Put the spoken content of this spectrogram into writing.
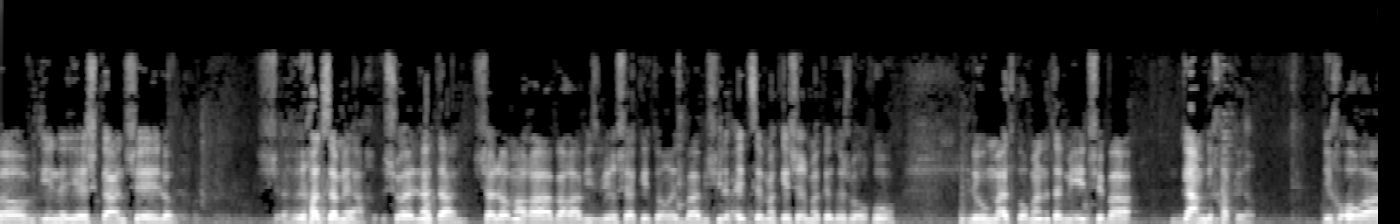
טוב, הנה, יש כאן שאלות. וחג שמח. שואל נתן, שלום הרב, הרב הסביר שהקטורת באה בשביל עצם הקשר עם הקדוש ברוך הוא, לעומת קורבן התמיד שבא גם לכפר. לכאורה,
